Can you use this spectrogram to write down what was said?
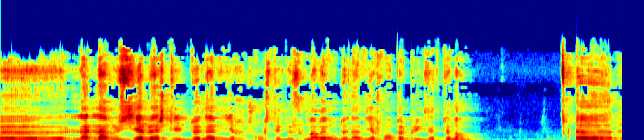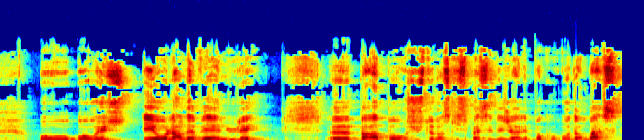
euh, la, Russie avait acheté deux navires, je crois que c'était deux sous-marins ou deux navires, je ne me rappelle plus exactement, euh, aux, Russes, et Hollande avait annulé euh, par rapport justement à ce qui se passait déjà à l'époque au Donbass,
